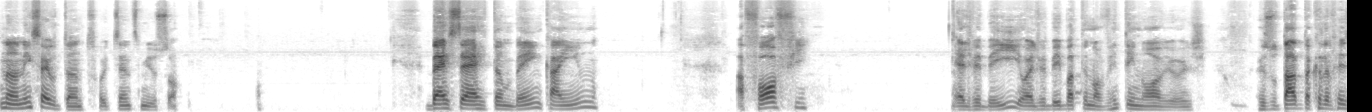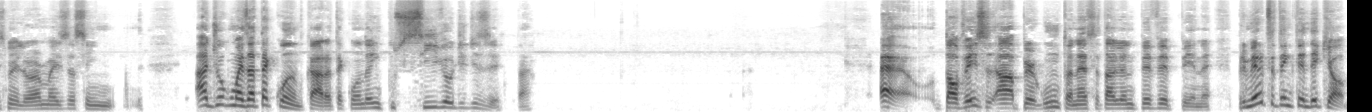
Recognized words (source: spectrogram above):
Não, nem saiu tanto. 800 mil só. BSR também caindo. A FOF. LVBI. O LVBI bateu 99 hoje. O resultado está cada vez melhor, mas assim. Ah, Diogo, mas até quando? Cara, até quando é impossível de dizer, tá? É, talvez a pergunta, né? Você está olhando PVP, né? Primeiro que você tem que entender que, ó,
